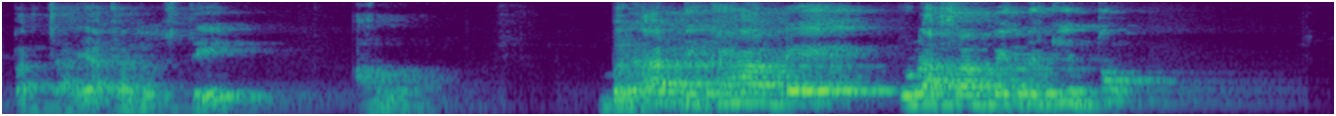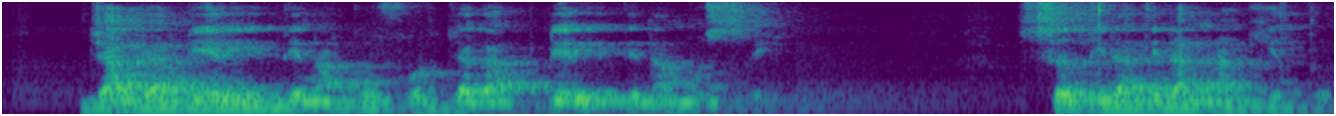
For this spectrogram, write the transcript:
percaya ke Gusti Allah. Berarti kade ulah sampai begitu jaga diri tina kufur. Jaga diri tina musyrik. Setidak-tidaknya gitu.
